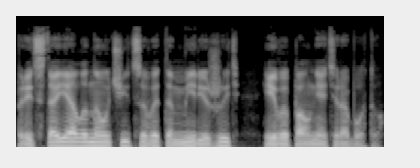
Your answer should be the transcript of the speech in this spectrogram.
предстояло научиться в этом мире жить и выполнять работу.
